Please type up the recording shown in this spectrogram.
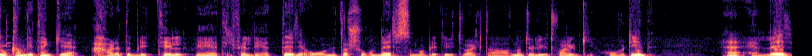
Nå kan vi tenke, har dette blitt til ved tilfeldigheter og mutasjoner som har blitt utvalgt av naturlig utvalg over tid? Eh, eller,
